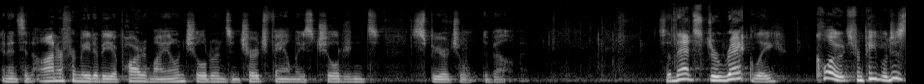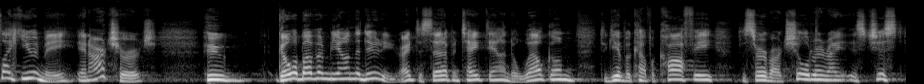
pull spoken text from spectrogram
And it's an honor for me to be a part of my own children's and church families' children's spiritual development. So that's directly quotes from people just like you and me in our church who go above and beyond the duty, right? To set up and take down, to welcome, to give a cup of coffee, to serve our children, right? It's just,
